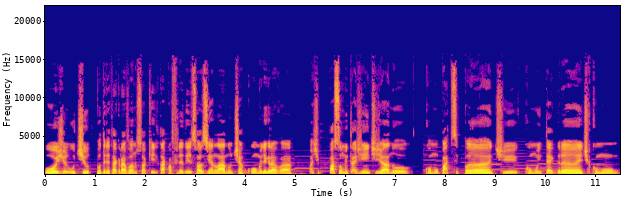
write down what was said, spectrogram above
Hoje o tio poderia estar tá gravando, só que ele tá com a filha dele sozinha lá, não tinha como ele gravar. Mas tipo, passou muita gente já no como participante, como integrante, como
